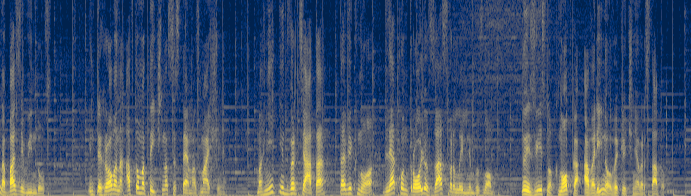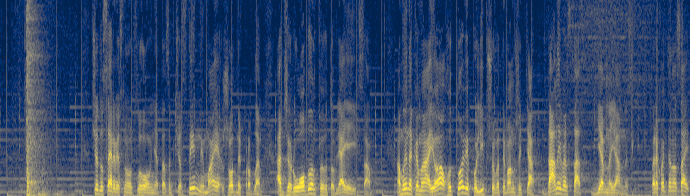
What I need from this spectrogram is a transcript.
на базі Windows інтегрована автоматична система змащення, магнітні дверцята та вікно для контролю за сверлильним вузлом. Ну і звісно, кнопка аварійного виключення верстату. Щодо сервісного обслуговування та запчастин немає жодних проблем, адже Robland виготовляє їх сам. А ми на KMA.ua готові поліпшувати вам життя. Даний верстат є в наявності. Переходьте на сайт,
